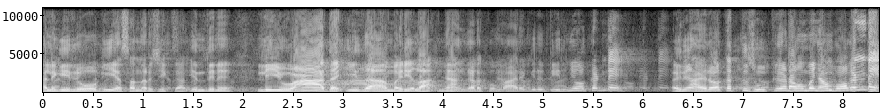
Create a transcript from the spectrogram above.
അല്ലെങ്കിൽ രോഗിയെ സന്ദർശിക്കുക. എന്തിന്? ലിയുവാദ ഇതാ മരീല. ഞാൻ കിടക്കുമ്പോൾ ആരെങ്കിലും തിരിഞ്ഞു നോക്കണ്ടേ? അതിന് അയലോക്കത്ത് സൂക്കേടാവുമ്പോ ഞാൻ പോകണ്ടേ?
